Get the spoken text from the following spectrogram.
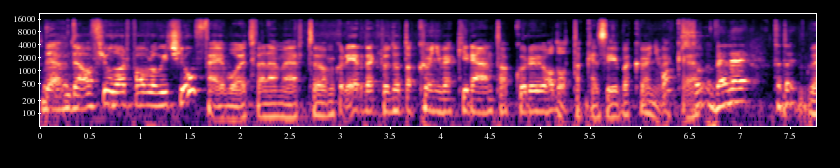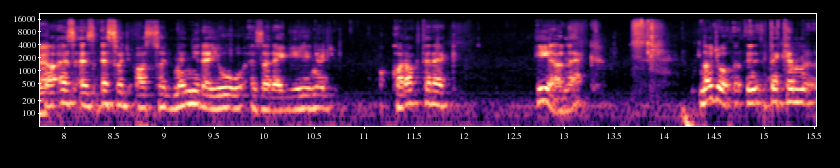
De, de a Fyodor Pavlovics jó fej volt vele, mert amikor érdeklődött a könyvek iránt, akkor ő adott a kezébe könyveket. Abszol, vele, tehát Be... na ez, ez, ez, hogy az, hogy mennyire jó ez a regény, hogy a karakterek élnek, nagyon, nekem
